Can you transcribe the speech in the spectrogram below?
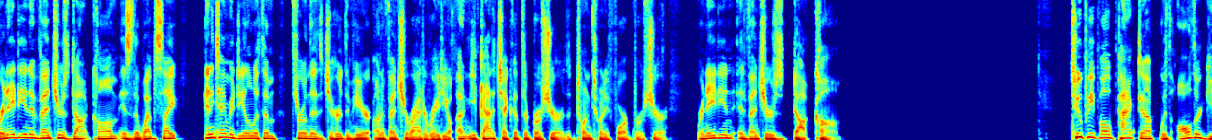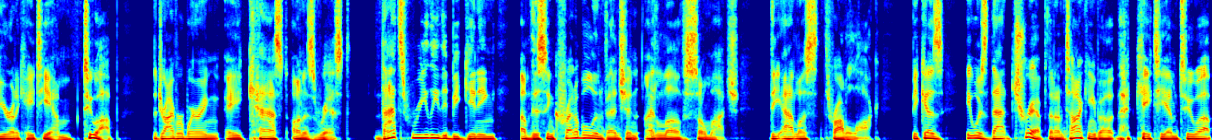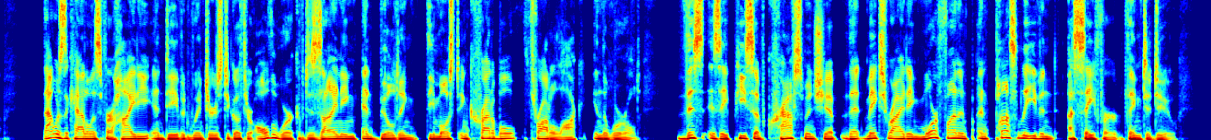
RenadianAdventures.com is the website. Anytime you're dealing with them, throw in there that you heard them here on Adventure Rider Radio. And you got to check out their brochure, the 2024 brochure. RenadianAdventures.com. Two people packed up with all their gear on a KTM, two up, the driver wearing a cast on his wrist. That's really the beginning of this incredible invention I love so much the Atlas throttle lock. Because it was that trip that I'm talking about, that KTM 2 up, that was the catalyst for Heidi and David Winters to go through all the work of designing and building the most incredible throttle lock in the world. This is a piece of craftsmanship that makes riding more fun and, and possibly even a safer thing to do.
